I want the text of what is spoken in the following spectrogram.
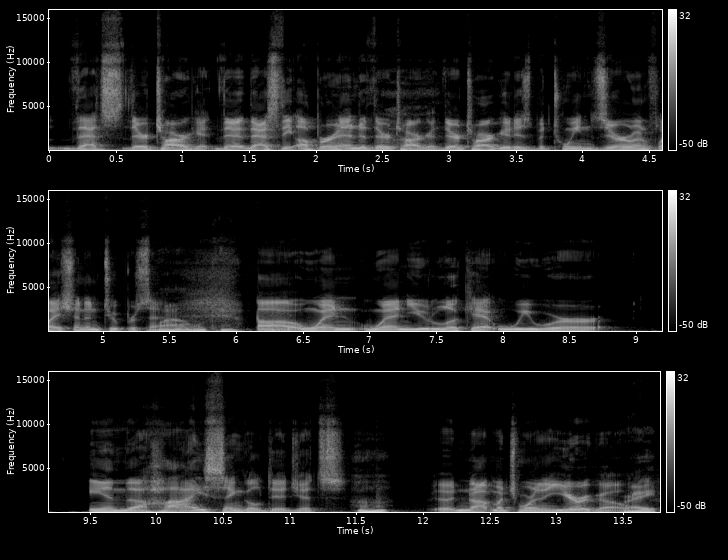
that's their target. They're- That's the upper end of their target. Their target is between zero inflation and two percent. Wow, okay. Uh, when when you look at, we were in the high single digits, uh, not much more than a year ago. Right.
